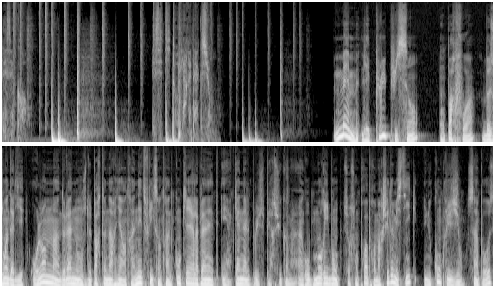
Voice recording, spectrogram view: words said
Les échos. C'est Tito et la rédaction. Même les plus puissants ont parfois besoin d'alliés. Au lendemain de l'annonce de partenariat entre un Netflix en train de conquérir la planète et un Canal perçu comme un groupe moribond sur son propre marché domestique, une conclusion s'impose.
